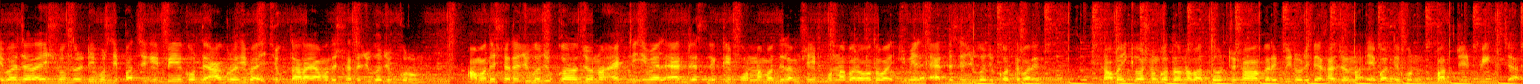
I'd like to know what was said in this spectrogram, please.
এবার যারা এই সুন্দরী ডিভোর্সি পাত্রীকে বিয়ে করতে আগ্রহী বা ইচ্ছুক, তারাই আমাদের সাথে যোগাযোগ করুন। আমাদের সাথে যোগাযোগ করার জন্য একটি ইমেল অ্যাড্রেস একটি ফোন নাম্বার দিলাম। সেই ফোন নাম্বার অথবা ইমেল অ্যাড্রেসে যোগাযোগ করতে পারেন। সবাইকে অসংখ্য ধন্যবাদ ধৈর্য সহকারে ভিডিওটি দেখার জন্য। এবার দেখুন পাত্রীর পিকচার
